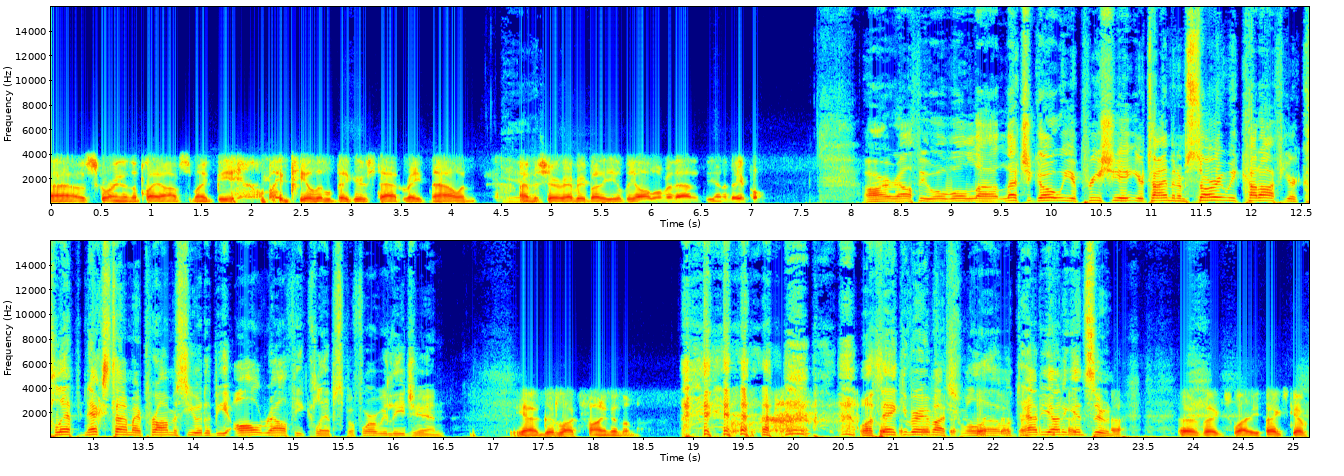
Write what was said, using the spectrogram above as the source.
uh, scoring in the playoffs might be might be a little bigger stat right now, and yeah. I'm sure everybody will be all over that at the end of April. All right, Ralphie. Well, we'll uh, let you go. We appreciate your time, and I'm sorry we cut off your clip. Next time, I promise you, it'll be all Ralphie clips before we lead you in. Yeah. Good luck finding them. well, thank you very much. We'll, uh, we'll have you on again soon. Uh, thanks, Whitey. Thanks, Kevin.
